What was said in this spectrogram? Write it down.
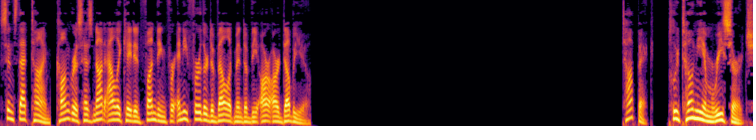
Since that time, Congress has not allocated funding for any further development of the RRW. Plutonium research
